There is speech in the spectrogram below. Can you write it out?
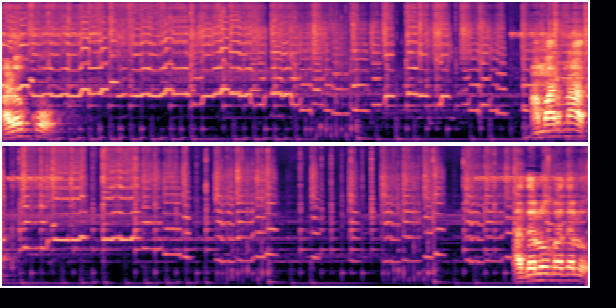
ಅಳುಕು. ಅಮರ್ನಾಥ್. ಅದಲು ಬದಲು.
